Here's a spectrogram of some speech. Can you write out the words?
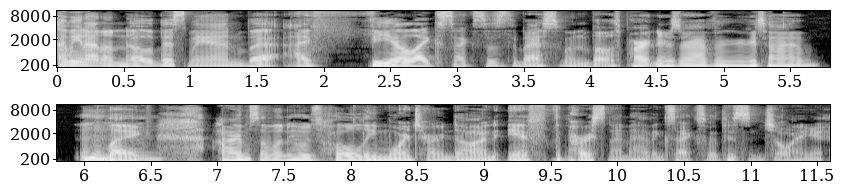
I mean, I don't know this man, but I feel like sex is the best when both partners are having a good time. Mm-hmm. Like, I'm someone who's wholly more turned on if the person I'm having sex with is enjoying it.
